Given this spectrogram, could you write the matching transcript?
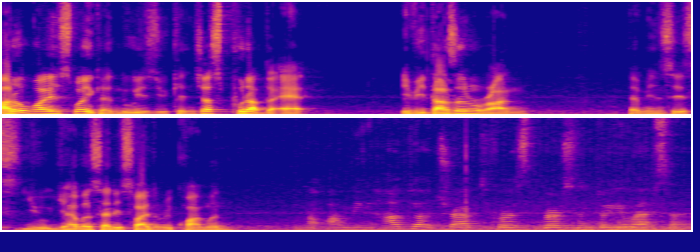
otherwise what you can do is you can just put up the ad if it doesn't run that means it's you, you haven't satisfied the requirement No, I mean how to attract first person to your website.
